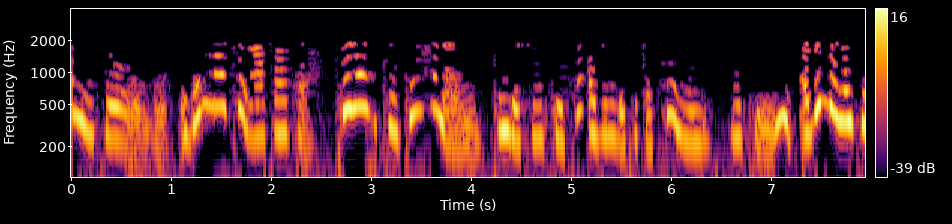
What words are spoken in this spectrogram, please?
amince wa idan na ce na fasa kira ce kin hana ni. Tunda sun ce ta abin da kika ce ni nake yi. Abin da nake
